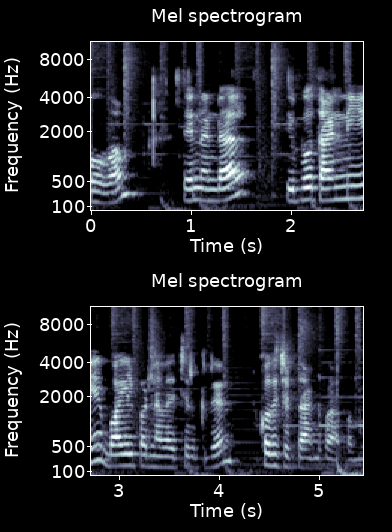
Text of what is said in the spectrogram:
போவோம். என்னென்றால் இப்போது தண்ணியை பாயில் பண்ண வச்சுருக்கிறேன். கொதிச்சுட்டு தாங்க பார்ப்போம்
